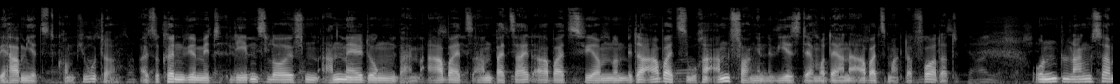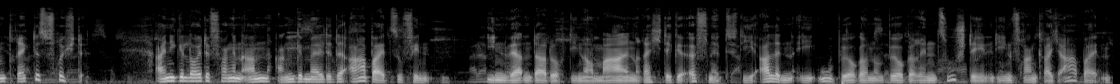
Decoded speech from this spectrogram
Wir haben jetzt Computer, also können wir mit Lebensläufen, Anmeldungen beim Arbeitsamt, bei Zeitarbeitsfirmen und mit der Arbeitssuche anfangen, wie es der moderne Arbeitsmarkt erfordert. Und langsam trägt es Früchte. Einige Leute fangen an, angemeldete Arbeit zu finden. Ihnen werden dadurch die normalen Rechte geöffnet, die allen EU-Bürgern und Bürgerinnen zustehen, die in Frankreich arbeiten.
